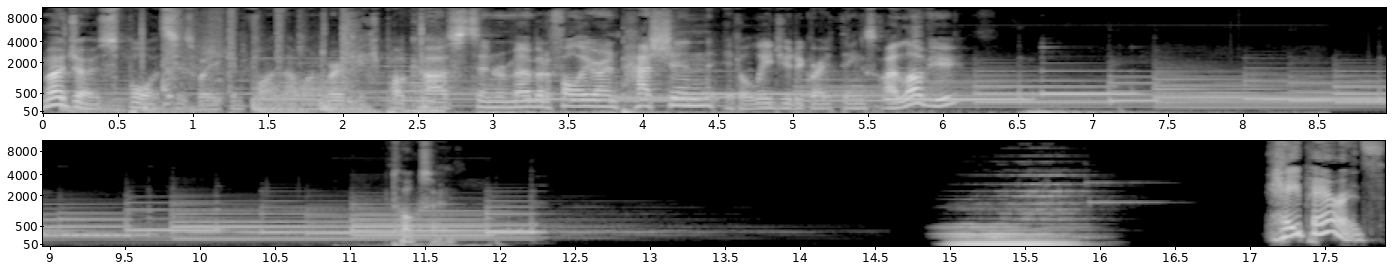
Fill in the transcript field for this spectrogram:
Mojo Sports is where you can find that one wherever you get your podcasts. And remember to follow your own passion, it'll lead you to great things. I love you. Talk soon. Hey parents,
